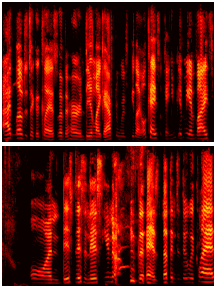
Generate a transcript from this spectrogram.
I'd love to take a class under her, and then like afterwards be like, okay, so can you give me advice on this, this, and this, you know, that has nothing to do with class,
